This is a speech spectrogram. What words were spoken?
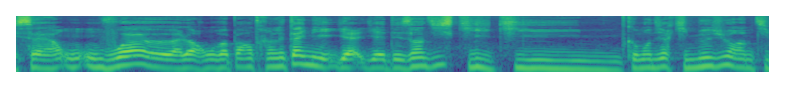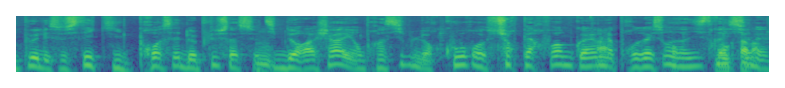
ça. On, voit. Euh, alors, on va pas rentrer dans le détail, mais il y, a, des indices qui, comment dire, qui mesurent un petit peu les sociétés qui procèdent le plus à ce mm. type de rachat, et en principe, leur cours surperforme quand même ah. la progression des indices traditionnels.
